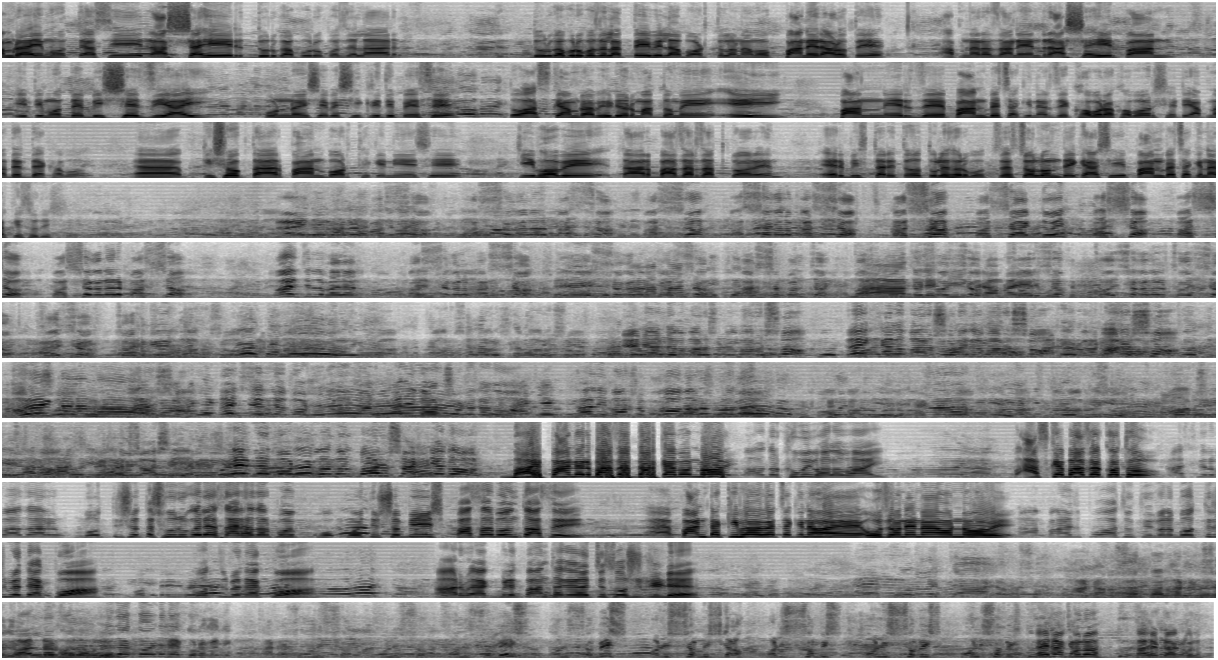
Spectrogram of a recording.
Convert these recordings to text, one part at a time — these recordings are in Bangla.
আমরা এই মুহূর্তে আছি রাজশাহীর দুর্গাপুর উপজেলার দুর্গাপুর উপজেলার তেবিলা বটতলা নামক পানের আড়তে। আপনারা জানেন রাজশাহীর পান ইতিমধ্যে বিশ্বে জিআই পণ্য হিসেবে স্বীকৃতি পেয়েছে। তো আজকে আমরা ভিডিওর মাধ্যমে এই পানের যে পান বেচা কেনার যে খবরাখবর সেটি আপনাদের দেখাবো। কৃষক তার পান বর থেকে নিয়ে এসে কীভাবে তার বাজারজাত করেন, এর বিস্তারিত তুলে ধরবো। চলুন দেখে আসি পান বেচা কেনার কিছু দৃশ্য পাঁচশো পাঁচশো কালার পাঁচশো পাঁচশো পাঁচশো কালার পাঁচশো পাঁচশো পাঁচশো এক দুই পাঁচশো পাঁচশো পাঁচশো কালার পাঁচশো। আয় চিল্লু ভাইলান পাঁচশো কালার পাঁচশো পাঁচশো কালার পাঁচশো পাঁচশো পঞ্চাশ না দিলে কি করে আমরা এর থাকি। ছয়শো কালার ছয়শো ছয়শো ছয়শো। বারোশো টাকা বারোশো এই খেলা বারোশো টাকা বারোশো বারোশো। এই খেলা বারোশো এই তেমনি বারোশো টাকা মান, খালি বারোশো টাকা খালি বারোশো বারোশো ভাই পানের বাজার দর কেমন ভাই? বাজার খুবই ভালো ভাই। আজকে বাজার কত? আজকের বাজার বত্রিশশো শুরু করে চার হাজার পঁয়ত্রিশশো বিশ পাঁচ হাজার পর্যন্ত আছে। পানটা কীভাবে বেচা কিনা হয়? ওজনে না অন্যভাবে? না, পোয়া চুক্তি মানে বত্রিশ বেড়ে এক পোয়া। বত্রিশ বেড়ে এক পোয়া। আর এক বেড়ে পান থাকে হচ্ছে চৌষট্টি ডে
